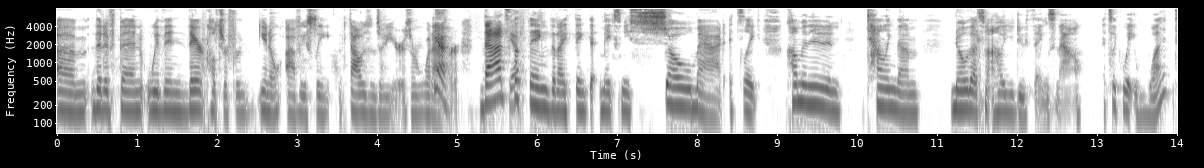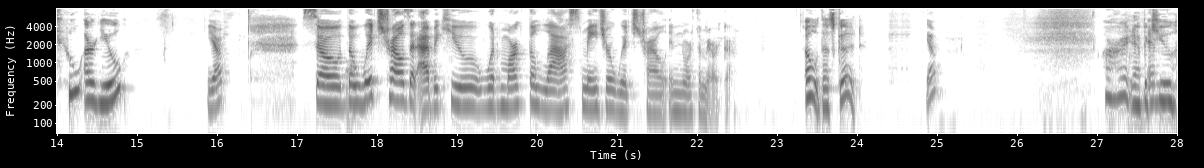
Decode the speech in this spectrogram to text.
um that have been within their culture for you know obviously thousands of years or whatever that's Yep. the thing that i think that makes me so mad it's like coming in and telling them no that's not how you do things now it's like wait what who are you Yep. So the witch trials at Abiquiu would mark the last major witch trial in North America. oh that's good Yep. all right abiquiu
